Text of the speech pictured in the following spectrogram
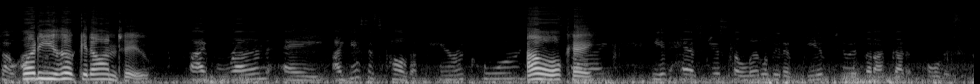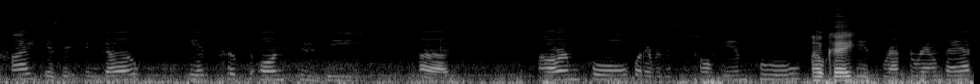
So what i do you hook it on to? I've run a, I guess it's called a paracord. Oh, okay. It has just a little bit of give to it, but I've got it pulled as tight as it can go. It's hooked onto the uh, arm pull, whatever this is called, hand pull. Okay. It's wrapped around that.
